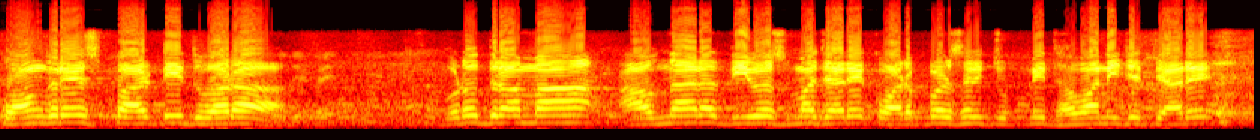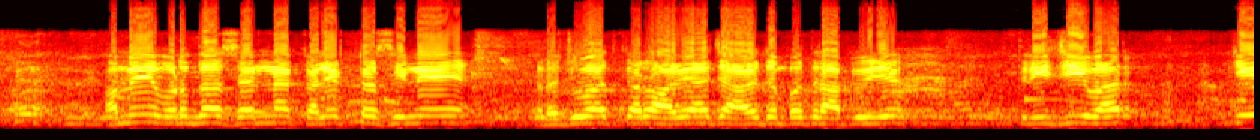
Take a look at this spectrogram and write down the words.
કોંગ્રેસ પાર્ટી દ્વારા વડોદરામાં આવનારા દિવસમાં જ્યારે કોર્પોરેશનની ચૂંટણી થવાની છે ત્યારે અમે વડોદરા શહેરના કલેક્ટરશ્રીને રજૂઆત કરવા આવ્યા છે, આવેદનપત્ર આપ્યું છે. ત્રીજી વાર કે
